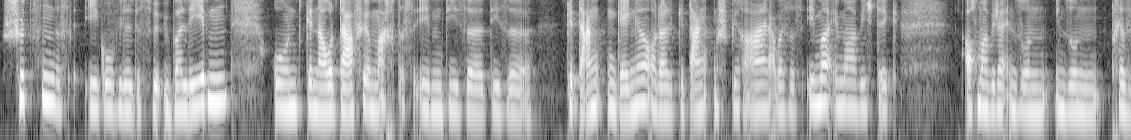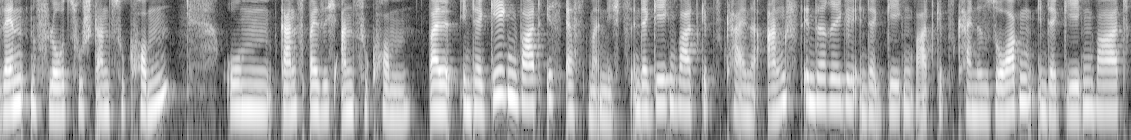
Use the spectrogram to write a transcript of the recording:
schützen. Das Ego will, dass wir überleben. Und genau dafür macht es eben diese, diese Gedankengänge oder Gedankenspiralen. Aber es ist immer, immer wichtig, auch mal wieder in so einen, in so einen präsenten Flow-Zustand zu kommen um ganz bei sich anzukommen. Weil in der Gegenwart ist erstmal nichts. In der Gegenwart gibt es keine Angst in der Regel, in der Gegenwart gibt es keine Sorgen, in der Gegenwart,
